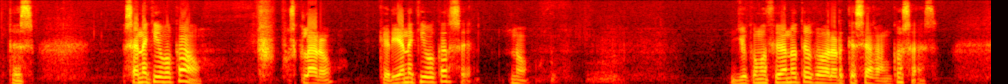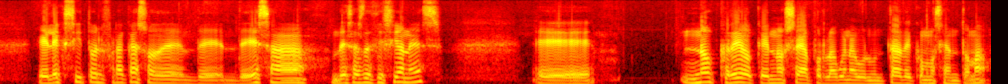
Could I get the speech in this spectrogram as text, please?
Entonces, ¿se han equivocado? Pues claro. ¿Querían equivocarse? No. Yo como ciudadano tengo que valorar que se hagan cosas. El éxito, el fracaso de, de, esa, de esas decisiones eh, no creo que no sea por la buena voluntad de cómo se han tomado.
